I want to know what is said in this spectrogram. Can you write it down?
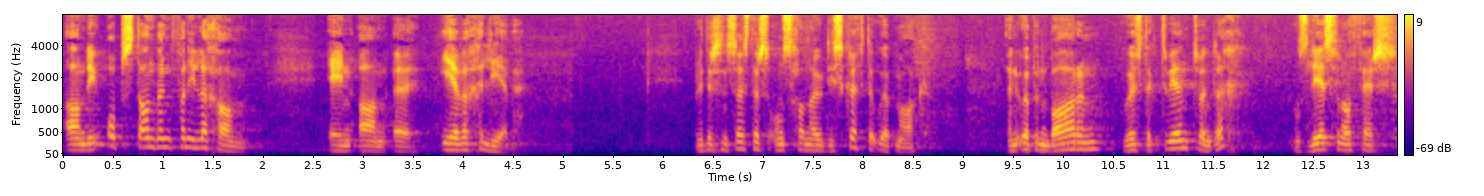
aan die opstanding van die liggaam en aan 'n ewige lewe. Broeders en susters, ons gaan nou die skrifte oopmaak in Openbaring hoofstuk 22. Ons lees vanaf vers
